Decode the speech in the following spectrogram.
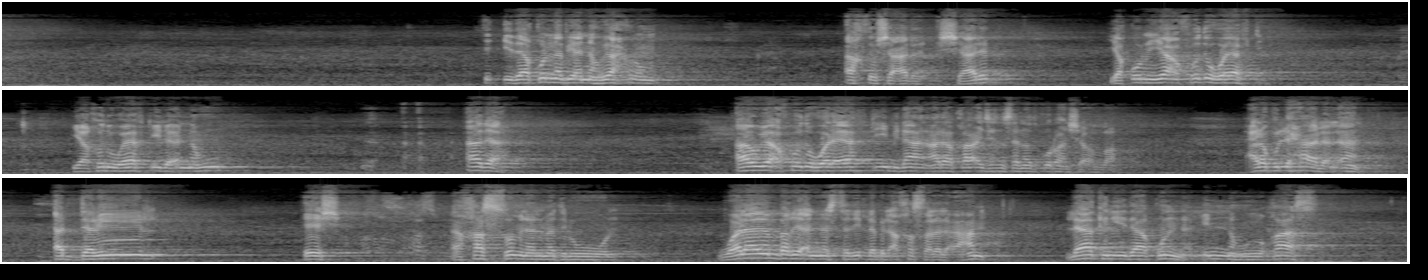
إذا قلنا بأنه يحرم أخذ شعر الشارب يقول يأخذه ويفتي. يأخذه ويفتي لأنه أذاه أو يأخذه ولا يفتي بناء على قاعدة سنذكرها إن شاء الله. على كل حال الآن الدليل إيش؟ أخص من المدلول. ولا ينبغي أن نستدل بالأخص على الأعم لكن إذا قلنا إنه يقاس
